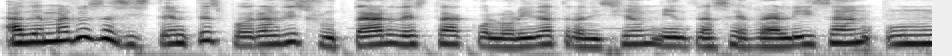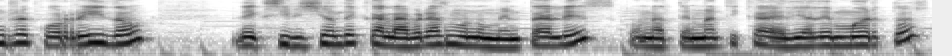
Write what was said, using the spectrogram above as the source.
Además, los asistentes podrán disfrutar de esta colorida tradición mientras se realizan un recorrido de exhibición de calaveras monumentales con la temática de Día de Muertos.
